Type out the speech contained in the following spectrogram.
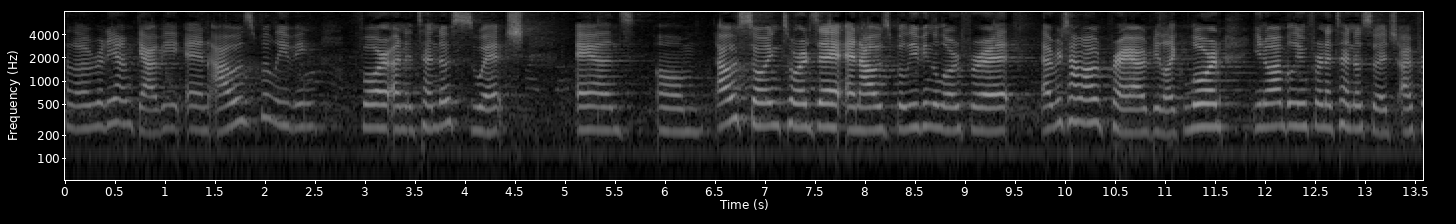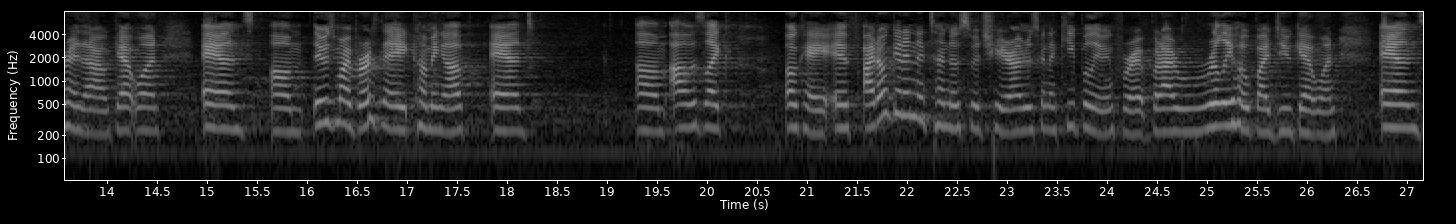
Hello, everybody. I'm Gabby, and I was believing for a Nintendo Switch, and um, I was sowing towards it, and I was believing the Lord for it. Every time I would pray, I would be like, Lord, you know I'm believing for a Nintendo Switch. I pray that I'll get one. And um, it was my birthday coming up, and um, I was like, okay, if I don't get a Nintendo Switch here, I'm just going to keep believing for it, but I really hope I do get one. And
